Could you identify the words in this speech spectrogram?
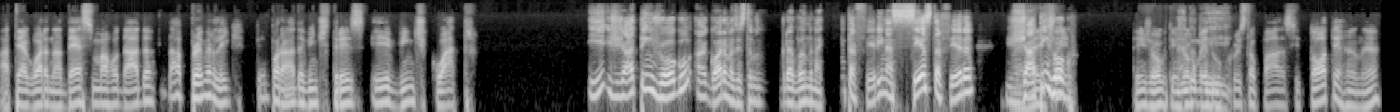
até agora na décima rodada da Premier League, temporada 23 e 24. E já tem jogo, agora nós estamos gravando na quinta-feira e na sexta-feira já é, tem jogo. Aí. Tem jogo, tem é jogo meio do Crystal Palace e Tottenham, né?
